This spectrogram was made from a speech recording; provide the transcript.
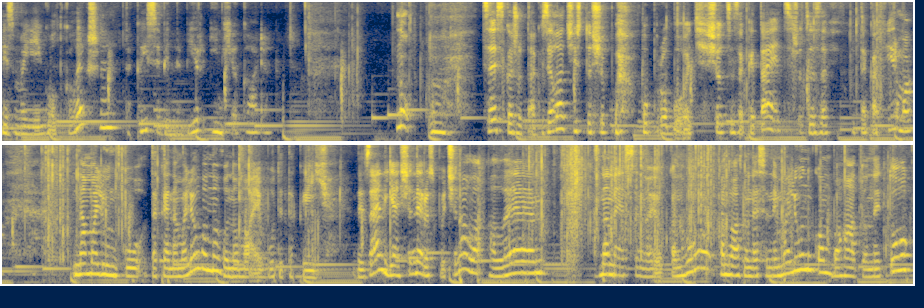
із моєї Gold Collection, такий собі набір In Ну, це скажу так, взяла чисто, щоб попробувати, що це за китаєць, що це за така фірма. На малюнку таке намальовано, воно має бути такий дизайн. Я ще не розпочинала, але з нанесеною канвою, канва з нанесеним малюнком, багато ниток.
